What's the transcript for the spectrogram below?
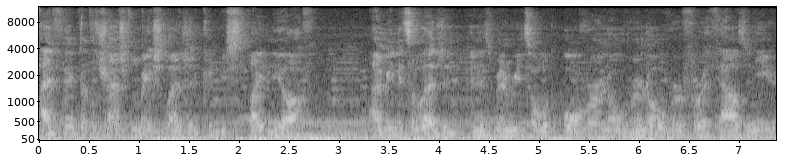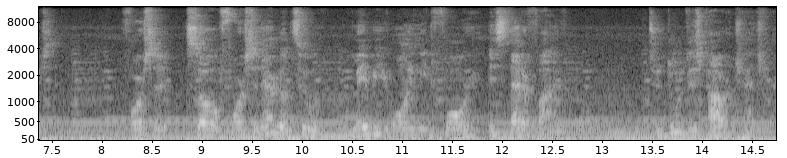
I think that the transformation legend could be slightly off. I mean, it's a legend and it's been retold over and over and over for a thousand years. For so for scenario two, maybe you only need four instead of five to do this power transfer.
